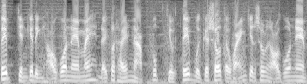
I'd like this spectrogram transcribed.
tiếp trên cái điện thoại của anh em ấy, để có thể nạp rút trực tiếp về cái số tài khoản trên số điện thoại của anh em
